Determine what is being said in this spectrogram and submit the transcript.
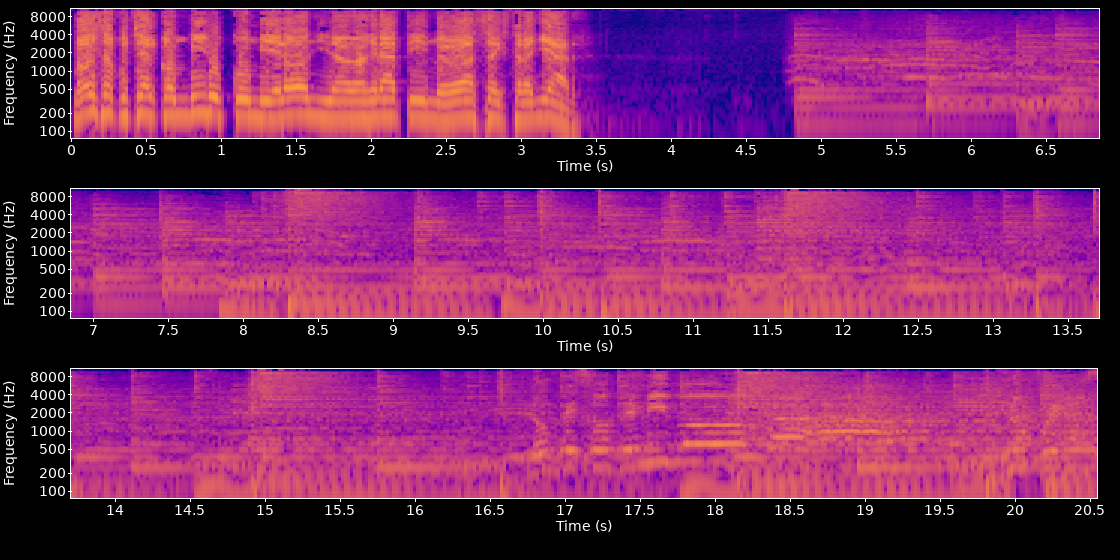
Vamos a escuchar con Vidu Cumbierón y Damas Gratis. Me vas a extrañar. Los besos de mi boca no fueron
